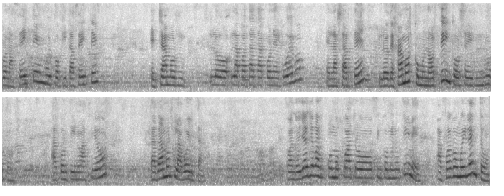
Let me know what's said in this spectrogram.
con aceite, muy poquito aceite, echamos la patata con el huevo en la sartén y lo dejamos como unos 5 o 6 minutos. A continuación, la damos la vuelta. Cuando ya lleva como 4 o 5 minutines, a fuego muy lento,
